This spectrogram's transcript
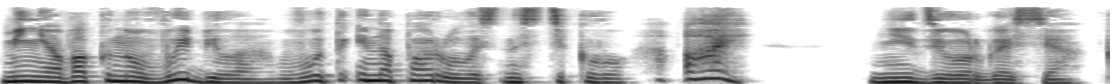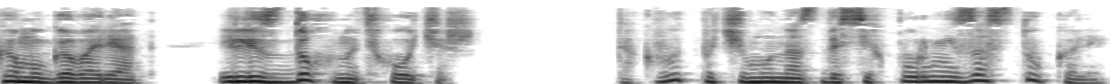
Меня в окно выбило, вот и напоролась на стекло. Ай! Не дергайся, кому говорят. Или сдохнуть хочешь. Так вот почему нас до сих пор не застукали.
